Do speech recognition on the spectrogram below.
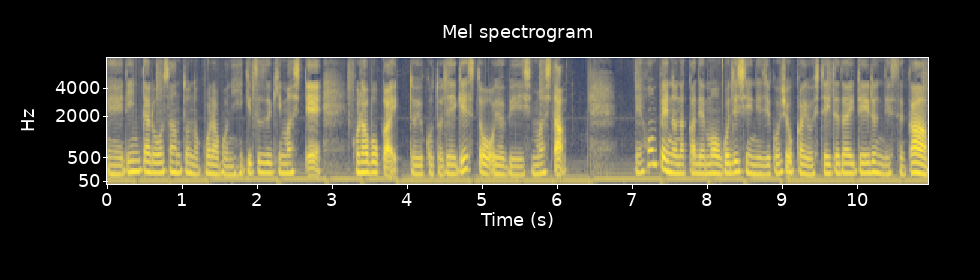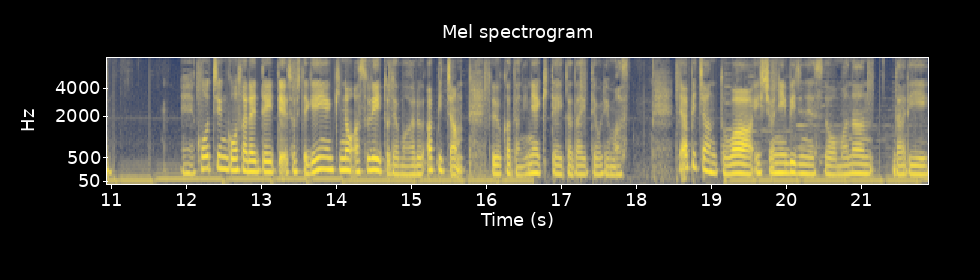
えー、りんたろうさんとのコラボに引き続きましてコラボ会ということでゲストをお呼びしました。で本編の中でもご自身に自己紹介をしていただいているんですがえー、コーチングをされていて、そして現役のアスリートでもあるアピちゃんという方にね、来ていただいております。で、アピちゃんとは一緒にビジネスを学んだり、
